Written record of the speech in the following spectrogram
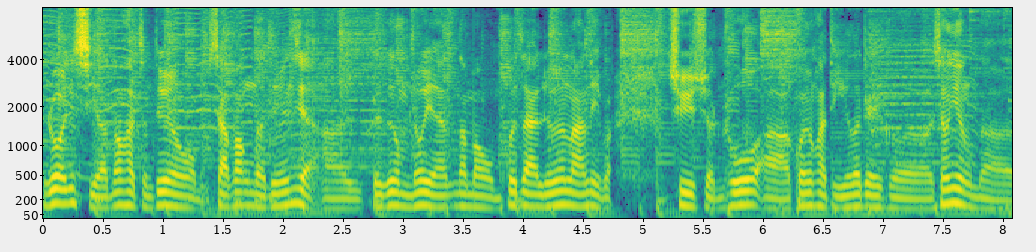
如果你喜欢的话，请订阅我们下方的订阅键啊，可以给我们留言。那么我们会在留言栏里边去选出啊关于话题的这个相应的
